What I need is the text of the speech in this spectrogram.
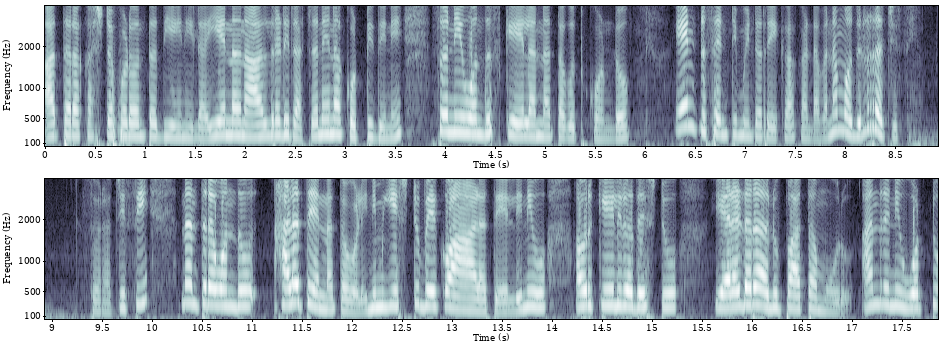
ಆ ಥರ ಕಷ್ಟಪಡುವಂಥದ್ದು ಏನಿಲ್ಲ. ಏನು, ನಾನು ಆಲ್ರೆಡಿ ರಚನೆನ ಕೊಟ್ಟಿದ್ದೀನಿ. ಸೊ ನೀವು ಒಂದು ಸ್ಕೇಲನ್ನು ತೆಗೆದುಕೊಂಡು ಎಂಟು ಸೆಂಟಿಮೀಟರ್ ರೇಖಾಖಂಡವನ್ನು ಮೊದಲು ರಚಿಸಿ. ಸೊ ರಚಿಸಿ, ನಂತರ ಒಂದು ಅಳತೆಯನ್ನು ತಗೊಳ್ಳಿ. ನಿಮಗೆ ಎಷ್ಟು ಬೇಕೋ ಆ ಅಳತೆಯಲ್ಲಿ ನೀವು, ಅವರು ಕೇಳಿರೋದೆಷ್ಟು ಎರಡರ ಅನುಪಾತ ಮೂರು. ಅಂದರೆ ನೀವು ಒಟ್ಟು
